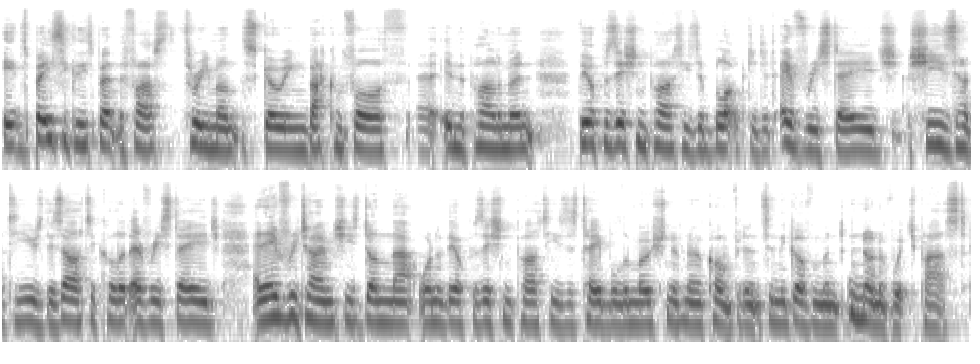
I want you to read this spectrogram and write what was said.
It's basically spent the past three months going back and forth uh, in the Parliament. The opposition parties have blocked it at every stage. She's had to use this article at every stage, and every time she's done that, one of the opposition parties has tabled a motion of no confidence in the government, none of which passed.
